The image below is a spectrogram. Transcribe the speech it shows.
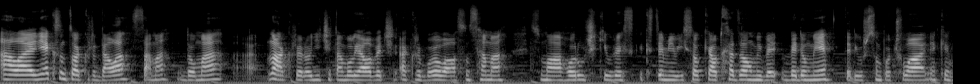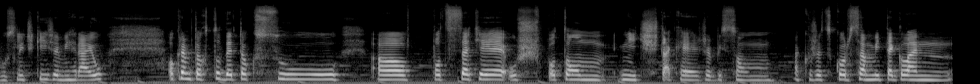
Ale nejak som to akože dala sama doma. No akože rodičia tam boli, ale väčšina, akože bojovala som sama. Som mala horúčky už extrémne vysoké, odchádzalo mi vedomie, tedy už som počula nejaké husličky, že mi hrajú. Okrem tohto detoxu uh, v podstate už potom nič také, že by som akože skôr sa mi tak len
